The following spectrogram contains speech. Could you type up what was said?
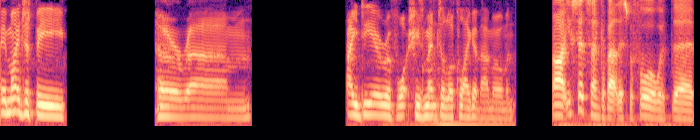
It might just be her um, idea of what she's meant to look like at that moment. Right, you said something about this before with the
